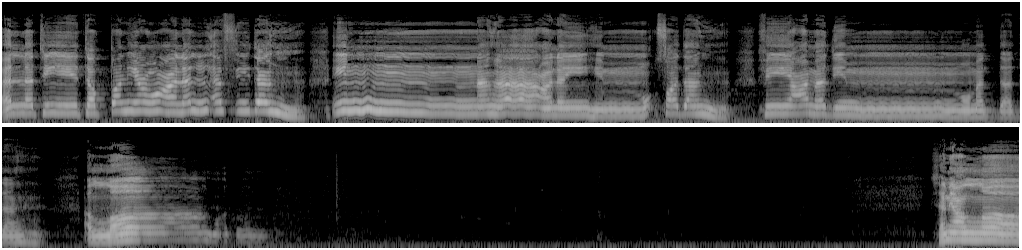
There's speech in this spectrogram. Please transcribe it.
التي تطلع على الأفئدة. إنها عليهم مؤصدة في عمد ممددة. الله أكبر. سمع الله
